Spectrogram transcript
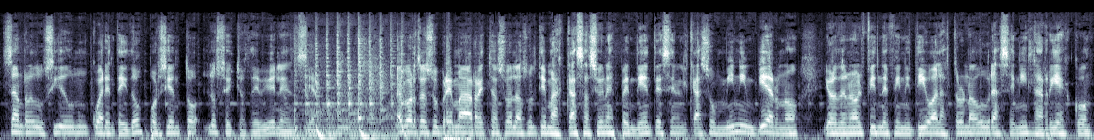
se han reducido en un 42% los hechos de violencia. La Corte Suprema rechazó las últimas casaciones pendientes en el caso Mini Invierno y ordenó el fin definitivo a las tronaduras en Isla Riesco.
